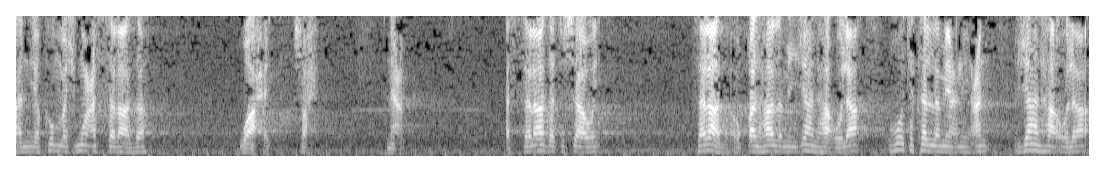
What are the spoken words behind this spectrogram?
أن يكون مجموع الثلاثة واحد صح؟ نعم. الثلاثة تساوي ثلاثة أو قال هذا من جهل هؤلاء وهو تكلم يعني عن جهل هؤلاء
